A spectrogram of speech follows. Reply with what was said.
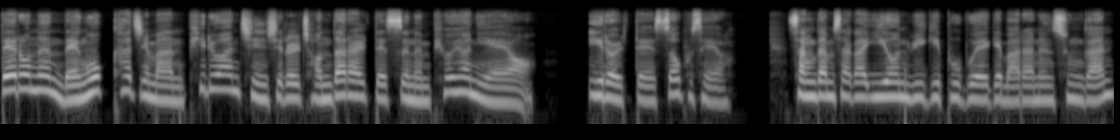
때로는 냉혹하지만 필요한 진실을 전달할 때 쓰는 표현이에요. 이럴 때 써보세요. 상담사가 이혼 위기 부부에게 말하는 순간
